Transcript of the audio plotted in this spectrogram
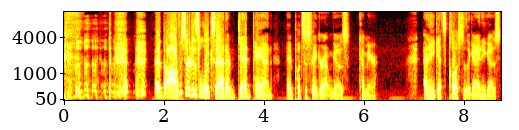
and the officer just looks at him deadpan and puts his finger up and goes, "Come here." And he gets close to the guy and he goes,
